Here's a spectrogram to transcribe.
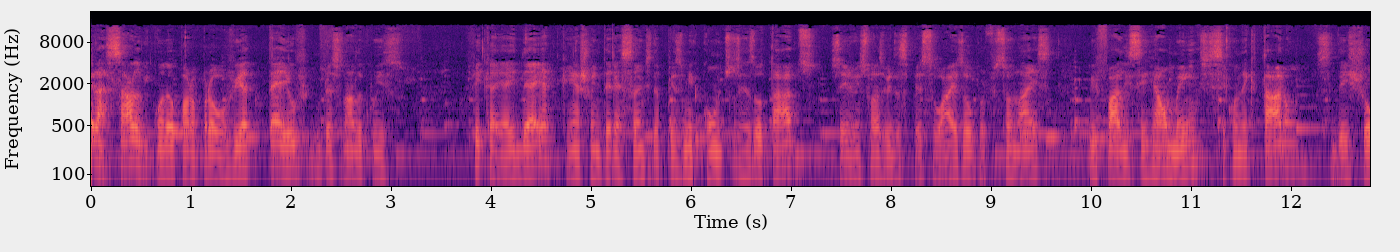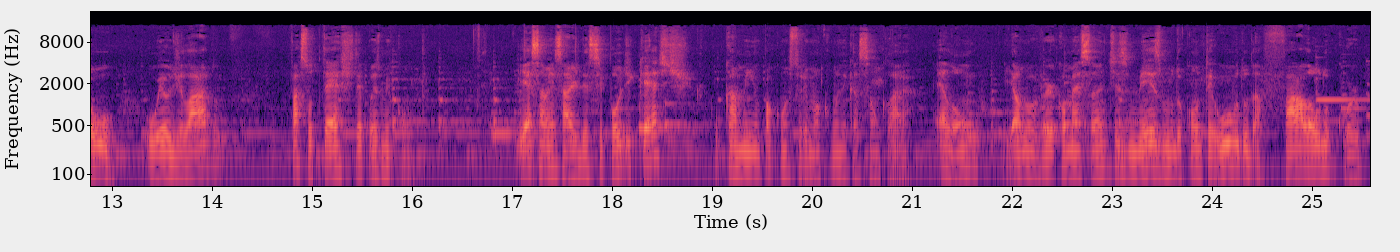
Engraçado que quando eu paro para ouvir, até eu fico impressionado com isso. Fica aí a ideia, quem achou interessante depois me conte os resultados, sejam em suas vidas pessoais ou profissionais. Me fale se realmente se conectaram, se deixou o eu de lado. Faça o teste e depois me conta. E essa mensagem desse podcast, o caminho para construir uma comunicação clara é longo e, ao meu ver, começa antes mesmo do conteúdo, da fala ou do corpo.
